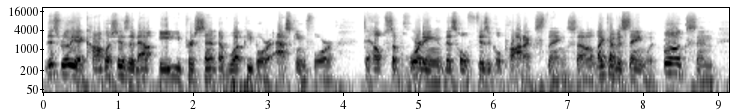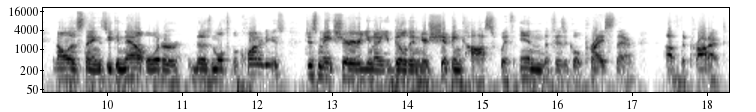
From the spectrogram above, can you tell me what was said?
this really accomplishes about 80% of what people were asking for to help supporting this whole physical products thing. So, like I was saying with books and, and all those things, you can now order those multiple quantities. Just make sure you know you build in your shipping costs within the physical price there of the product.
